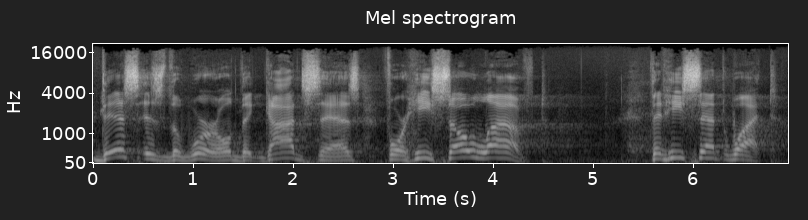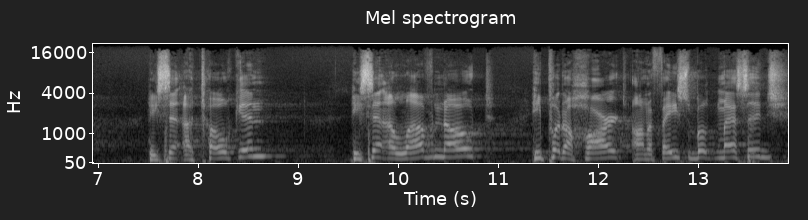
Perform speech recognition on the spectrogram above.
This is the world that God says, for he so loved that he sent what? He sent a token, he sent a love note, he put a heart on a Facebook message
